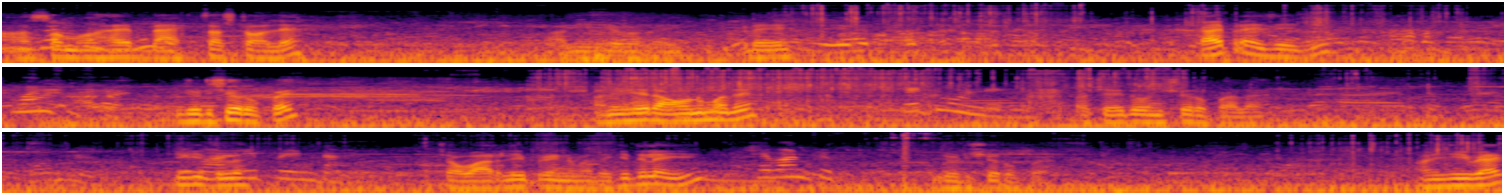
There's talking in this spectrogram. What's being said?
हा समोर आहे बॅगचा स्टॉल आहे. आणि हे बघा इकडे काय प्राईज आहे याची? वन दीडशे रुपये. आणि हे राऊंडमध्ये अच्छा हे दोनशे रुपयाला आहे. ही कितीला? आहे अच्छा वारली प्रिंटमध्ये कितीला ही? दीडशे रुपये. आणि ही बॅग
